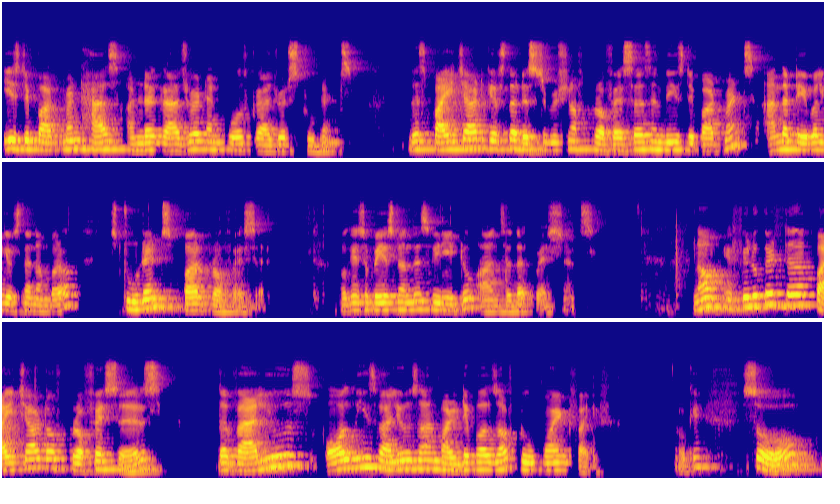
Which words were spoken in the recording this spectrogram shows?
Each department has undergraduate and postgraduate students. This pie chart gives the distribution of professors in these departments and the table gives the number of students per professor. Okay, so based on this, we need to answer the questions. Now, if you look at the pie chart of professors, the values, all these values are multiples of 2.5. Okay, so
